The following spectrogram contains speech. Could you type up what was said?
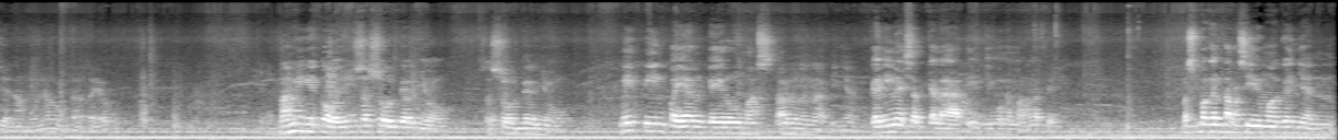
Diyan lang muna, huwag tatayo. Mami, ito, yung sa shoulder nyo, sa shoulder nyo, may pin pa yan, pero mas ano na natin yan. Kanina isa't kalahati, hindi mo na maangat eh. Mas maganda kasi yung mga ganyan,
